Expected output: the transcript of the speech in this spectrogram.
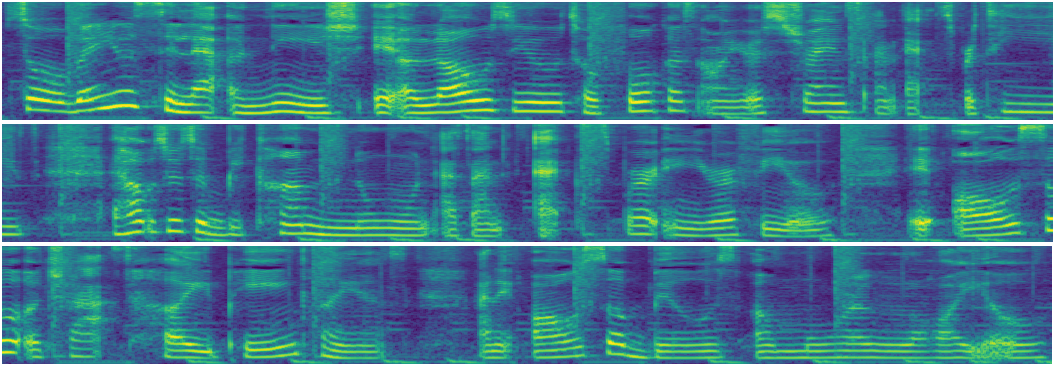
So, when you select a niche, it allows you to focus on your strengths and expertise. It helps you to become known as an expert in your field. It also attracts high paying clients and it also builds a more loyal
